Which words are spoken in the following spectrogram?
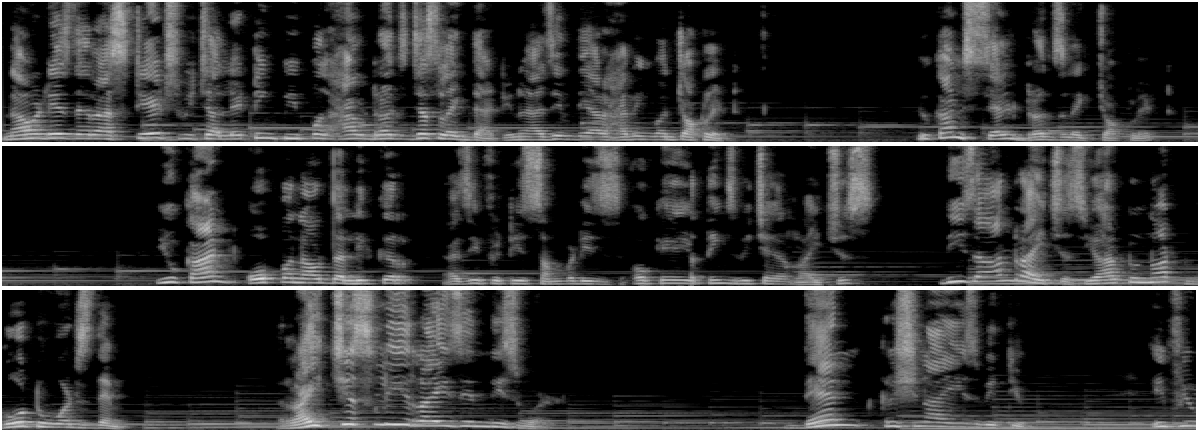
Nowadays there are states which are letting people have drugs just like that, you know, as if they are having one chocolate. You can't sell drugs like chocolate. You can't open out the liquor as if it is somebody's okay things which are righteous these are unrighteous you have to not go towards them righteously rise in this world then krishna is with you if you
